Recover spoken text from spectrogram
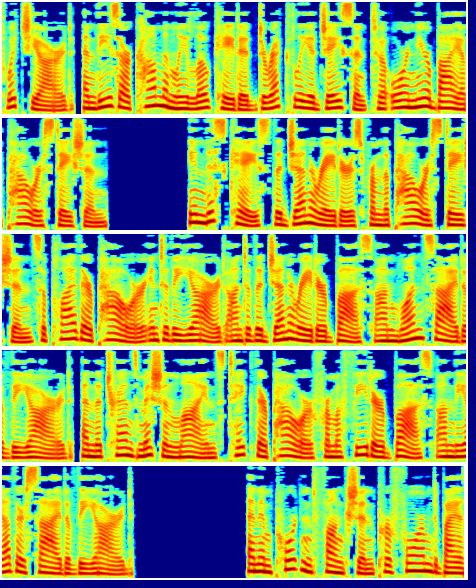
switchyard, and these are commonly located directly adjacent to or nearby a power station. In this case the generators from the power station supply their power into the yard onto the generator bus on one side of the yard, and the transmission lines take their power from a feeder bus on the other side of the yard. An important function performed by a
